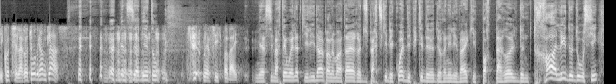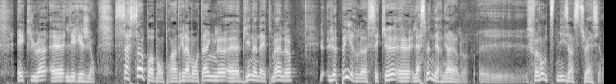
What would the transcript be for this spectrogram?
Écoute, c'est la retour des grandes classes. merci, à bientôt. Merci, bye bye. Merci Martin Ouellette, qui est leader parlementaire du Parti québécois, député de, de René Lévesque et porte-parole d'une tralée de dossiers incluant euh, les régions. Ça sent pas bon pour André Lamontagne, là, euh, bien honnêtement. Là. Le, pire, là, c'est que euh, la semaine dernière, là, euh, faisons une petite mise en situation.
